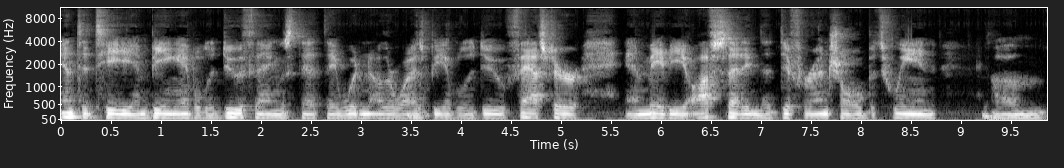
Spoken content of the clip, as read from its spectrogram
entity and being able to do things that they wouldn't otherwise be able to do faster and maybe offsetting the differential between, um,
